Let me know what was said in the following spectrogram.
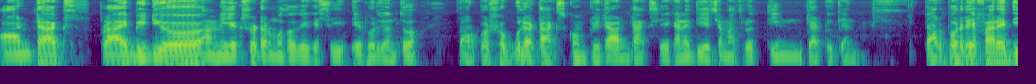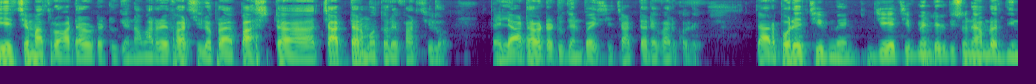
আর্ন টাক্স প্রায় ভিডিও আমি একশোটার মতো দেখেছি এ পর্যন্ত। তারপর সবগুলা টাক্স কমপ্লিট আর্ন টাক্স এখানে দিয়েছে মাত্র তিনটা টোকেন তারপর রেফারে দিয়েছে মাত্র আঠারোটা টুকেন আমার রেফার ছিল প্রায় পাঁচটা, চারটার মতো রেফার ছিল। তাইলে আঠারোটা টুকেন পাইছি, চারটা রেফার করে। তারপর অ্যাচিভমেন্ট যে অ্যাচিভমেন্টের পিছনে আমরা দিন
